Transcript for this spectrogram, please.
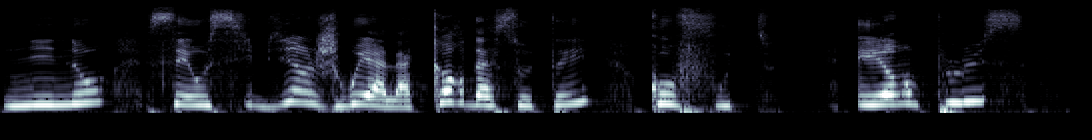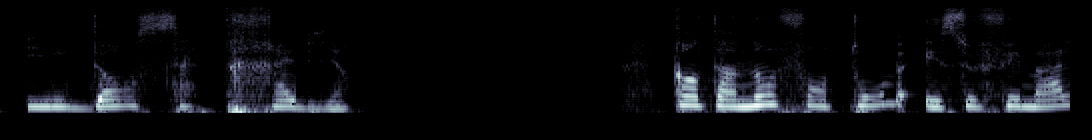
Nino sait aussi bien jouer à la corde à sauter qu'au foot. Et en plus, il danse très bien. Quand un enfant tombe et se fait mal,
